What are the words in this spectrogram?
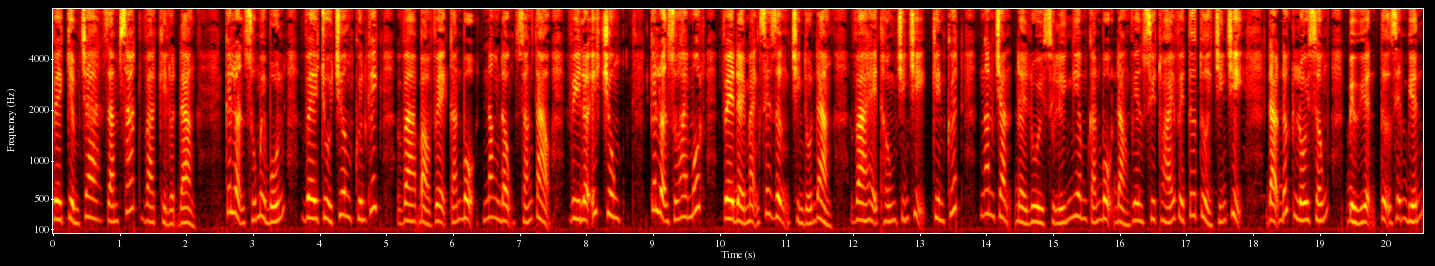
về kiểm tra, giám sát và kỷ luật đảng, kết luận số 14 về chủ trương khuyến khích và bảo vệ cán bộ năng động, sáng tạo vì lợi ích chung, kết luận số 21 về đẩy mạnh xây dựng chỉnh đốn đảng và hệ thống chính trị kiên quyết ngăn chặn đẩy lùi xử lý nghiêm cán bộ đảng viên suy thoái về tư tưởng chính trị, đạo đức lối sống, biểu hiện tự diễn biến,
